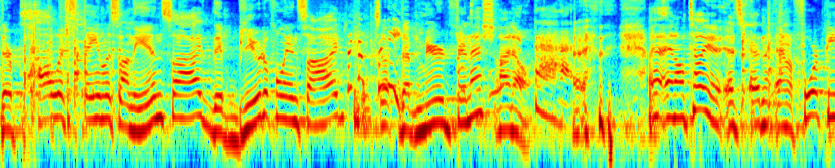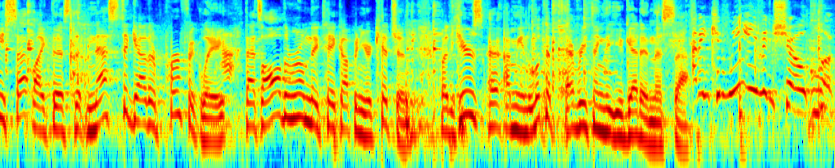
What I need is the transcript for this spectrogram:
They're polished stainless on the inside. They're beautiful inside. Look how So that mirrored finish, I know. and, and I'll tell you, it's and, and a four-piece set like this that nests together perfectly. Ah. That's all the room they take up in your kitchen. But here's, I mean, look at everything that you get in this set. I mean, can we even show, look,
